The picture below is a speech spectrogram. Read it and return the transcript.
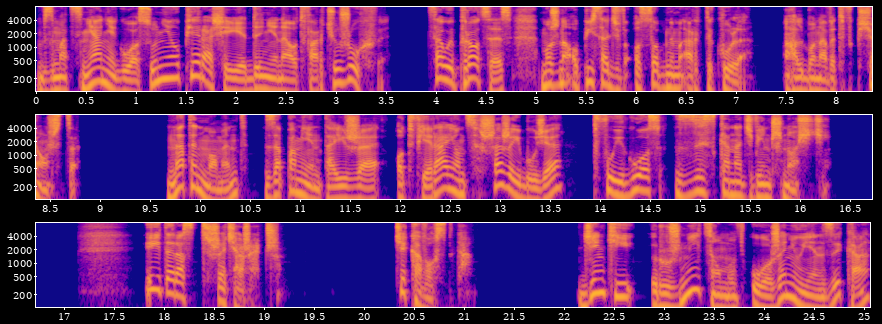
Wzmacnianie głosu nie opiera się jedynie na otwarciu żuchwy. Cały proces można opisać w osobnym artykule albo nawet w książce. Na ten moment zapamiętaj, że otwierając szerzej buzię, twój głos zyska na dźwięczności. I teraz trzecia rzecz. Ciekawostka. Dzięki różnicom w ułożeniu języka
